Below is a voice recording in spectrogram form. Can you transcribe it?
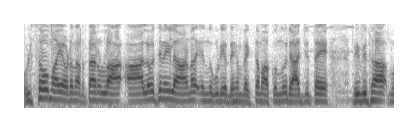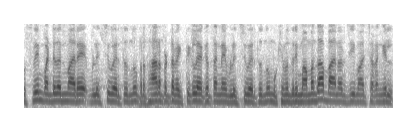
ഉത്സവമായി അവിടെ നടത്താനുള്ള ആലോചനയിലാണ് എന്നുകൂടി അദ്ദേഹം വ്യക്തമാക്കുന്നു. രാജ്യത്തെ വിവിധ മുസ്ലിം പണ്ഡിതന്മാരെ വിളിച്ചു വരുത്തുന്നു. പ്രധാനപ്പെട്ട വ്യക്തികളെയൊക്കെ തന്നെ വിളിച്ചു വരുത്തുന്നു. മുഖ്യമന്ത്രി മമതാ ബാനർജിയും ആ ചടങ്ങിൽ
